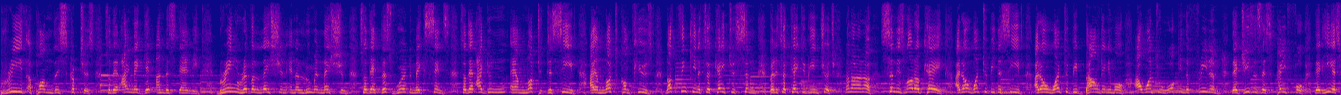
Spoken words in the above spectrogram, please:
breathe upon these scriptures so that I may get understanding. Bring revelation and illumination so that this word makes sense, so that I do I am not deceived, I am not confused, not thinking it's okay to sin, but it's okay to be in church. No, no, no, no. Sin is not okay. I don't want to be deceived. I don't want to be bound anymore. I want to walk in the freedom that Jesus has paid for, that He has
